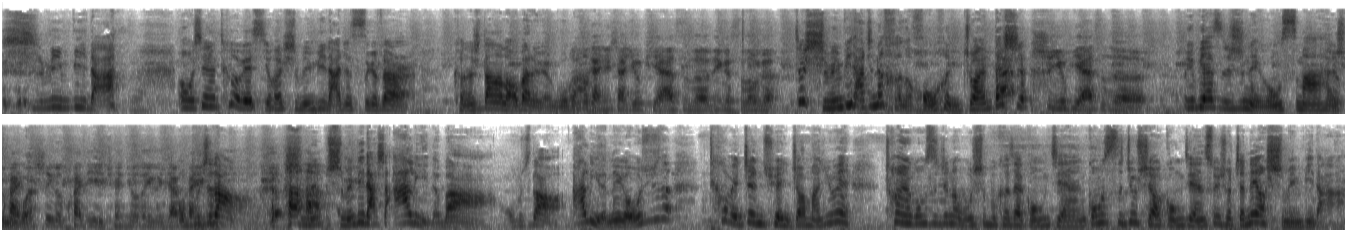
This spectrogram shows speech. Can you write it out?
使命必达。哦，我现在特别喜欢“使命必达”这四个字儿，可能是当了老板的缘故吧我怎么。感觉像 UPS 的那个 slogan？这“使命必达”真的很红很专，但是哎是 UPS 的，UPS 是哪个公司吗？还是是什么鬼快？是一个快递全球的一个一家我。不知道，使命使命必达是阿里的吧？我不知道阿里的那个，我就觉得特别正确，你知道吗？因为创业公司真的无时不刻在攻坚，公司就是要攻坚，所以说真的要使命必达。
